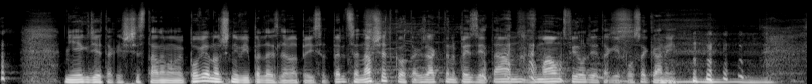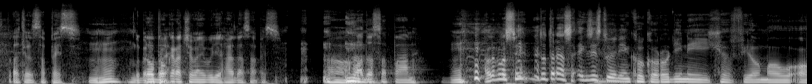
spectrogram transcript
niekde, tak ešte stále máme povianočný výpredaj zľava 50% na všetko, takže ak ten pes je tam v Mountfielde, tak je posekaný. Stratil sa pes. Mhm. Dobre, Dobre, pokračovanie bude hľada sa pes. Hľada sa pán. Ale vlastne doteraz existuje niekoľko rodinných filmov o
